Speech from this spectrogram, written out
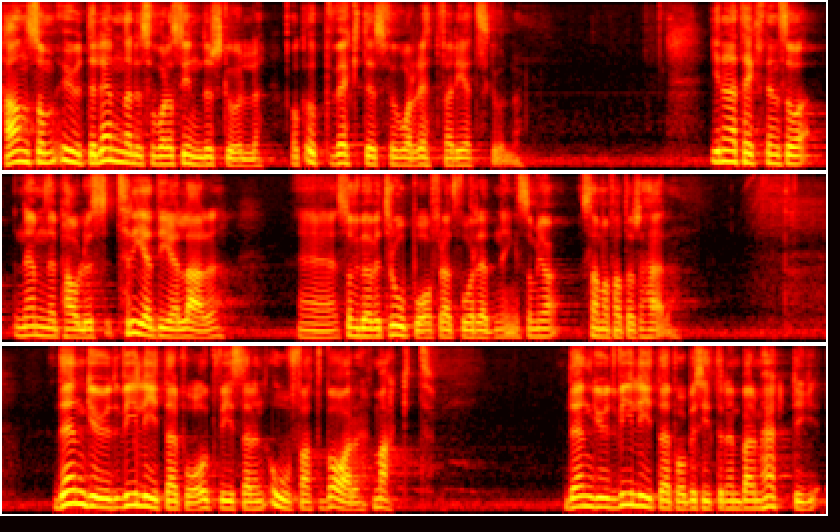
Han som utelämnades för våra synders skull och uppväcktes för vår rättfärdighets skull. I den här texten så nämner Paulus tre delar eh, som vi behöver tro på för att få räddning, som jag sammanfattar så här. Den Gud vi litar på uppvisar en ofattbar makt. Den Gud vi litar på besitter en barmhärtig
